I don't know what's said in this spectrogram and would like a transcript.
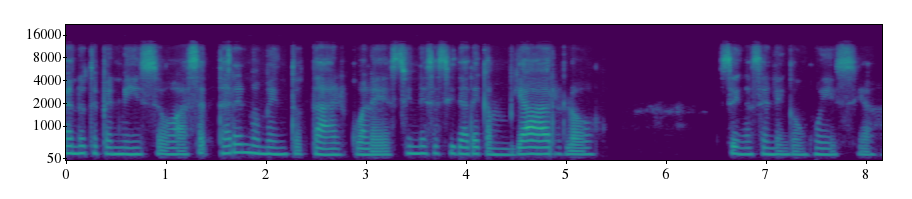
Dándote permiso a aceptar el momento tal cual es, sin necesidad de cambiarlo, sin hacer ningún juicio.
